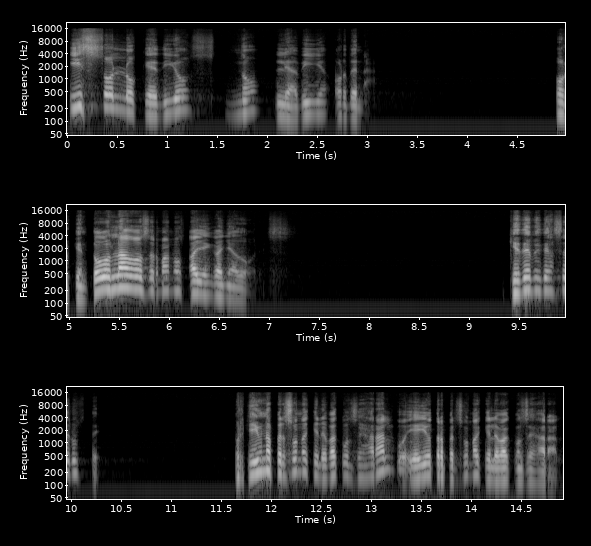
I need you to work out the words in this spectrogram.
Hizo lo que Dios no le había ordenado. Porque en todos lados, hermanos, hay engañadores. ¿Qué debe de hacer usted? Porque hay una persona que le va a aconsejar algo y hay otra persona que le va a aconsejar algo.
